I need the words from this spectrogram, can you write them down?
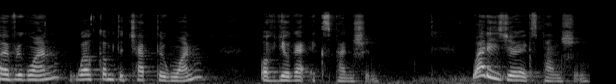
everyone. Welcome to chapter one of Yoga Expansion. What is Yoga Expansion?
